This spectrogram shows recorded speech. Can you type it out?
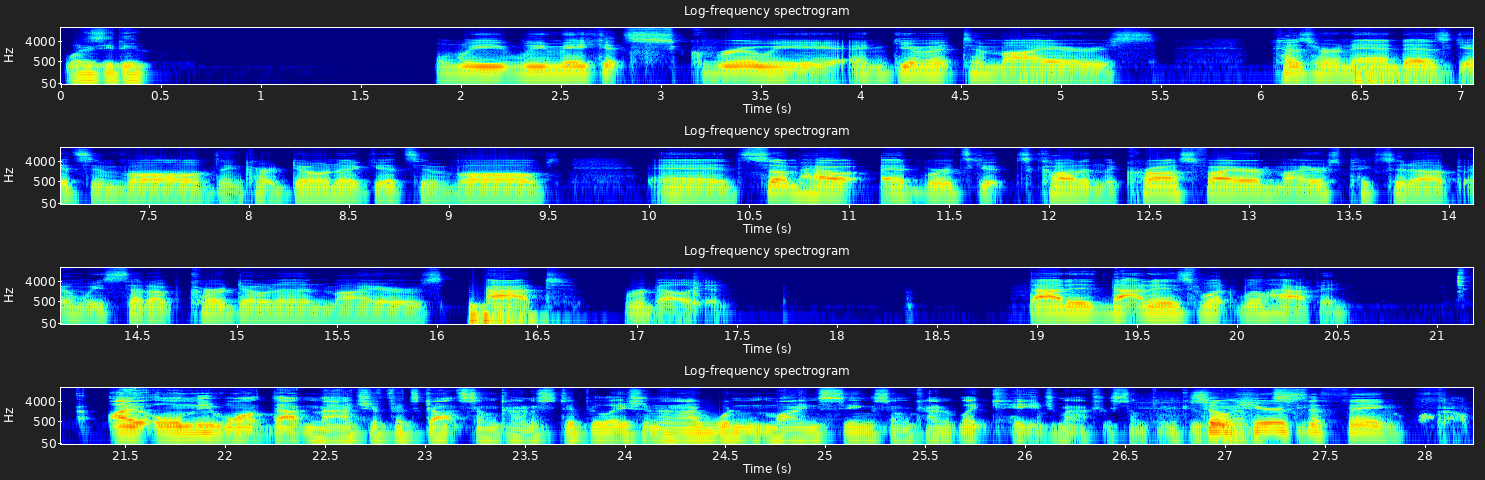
what does he do? We we make it screwy and give it to Myers because Hernandez gets involved and Cardona gets involved and somehow Edwards gets caught in the crossfire. Myers picks it up and we set up Cardona and Myers at Rebellion. That is that is what will happen. I only want that match if it's got some kind of stipulation, and I wouldn't mind seeing some kind of like cage match or something. So here's the thing. in a while.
